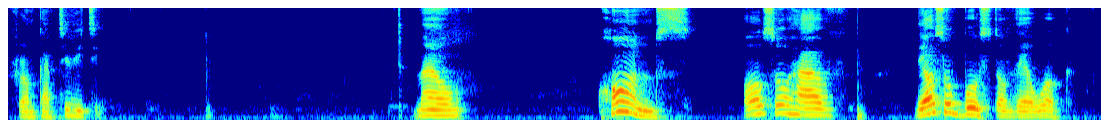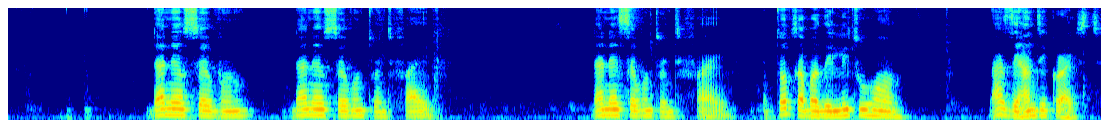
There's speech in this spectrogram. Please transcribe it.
from captivity. Now, horns also have, they also boast of their work. Daniel 7, Daniel 7.25. Daniel 7 25. It talks about the little horn. That's the Antichrist.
